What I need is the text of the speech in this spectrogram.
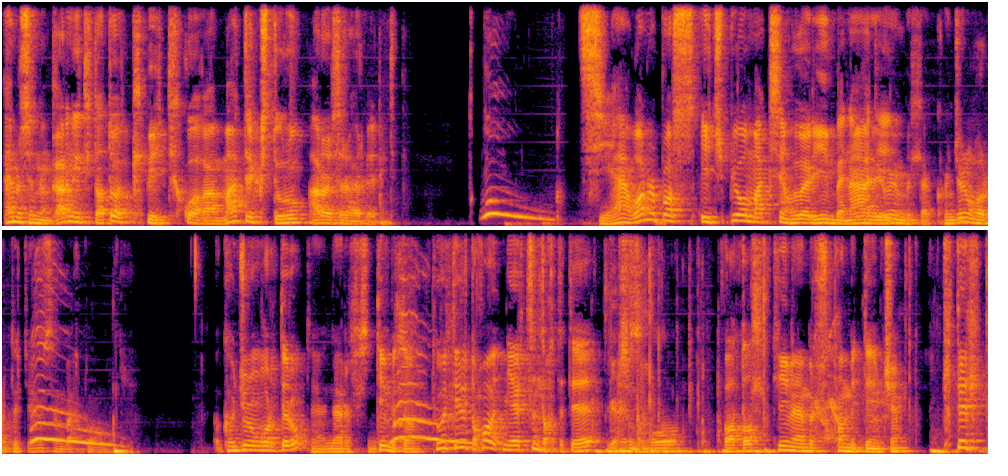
амар сонин гар нэгдэгт одоо байтал би итгэхгүй байгаа Matrix 4 12 сарын 22-нд. За Warner Bros HBO Max-ын хуваар ийм байна. Тэгээ юм бэлээ. Conjuring 3 дэж ярьсан байхгүй. Conjuring 3 дээр үү? Тийм найруулагч. Тийм билээ. Тэгвэл тэр тухайн үед нь ярьсан л багтаа тий. Ярьсан баг. Бодвол тийм амар том мэдэм чинь. Гэтэл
